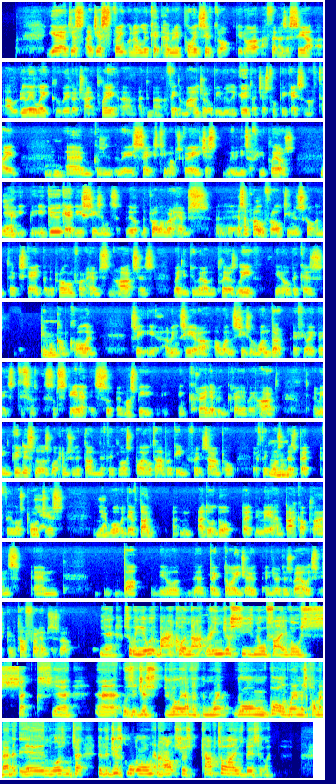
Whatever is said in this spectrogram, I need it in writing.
Yeah, I just I just think when I look at how many points they've dropped, you know, I think as I say, I, I really like the way they're trying to play. I, I, I, think the manager will be really good. I just hope he gets enough time because mm-hmm. um, the way he set his team up's great. He just maybe needs a few players. Yeah, but you, you, do get these seasons. The, the problem with Hibs, and it's a problem for all teams in Scotland to extent, but the problem for Hibs and Hearts is when they do well, the players leave. You know, because people mm-hmm. come calling so I wouldn't say you're a, a one season wonder, if you like, but it's to sustain it. It's so, it must be incredibly, incredibly hard. I mean, goodness knows what Hibs would have done if they'd lost Boyle to Aberdeen, for example, if they'd lost mm-hmm. Nisbet, if they lost Porteous. Yeah. Yeah. What would they have done? I don't know, but they may have had backup plans. Um, but you know, they had Big Doidge out injured as well. It's, it's been tough for Hibs as well. Yeah. So when you look back on that Rangers season 05 06, yeah, uh, was it just really everything went wrong? Paul Le Guen was coming in at the end, wasn't it? Did it just go wrong and Hearts just capitalised basically?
